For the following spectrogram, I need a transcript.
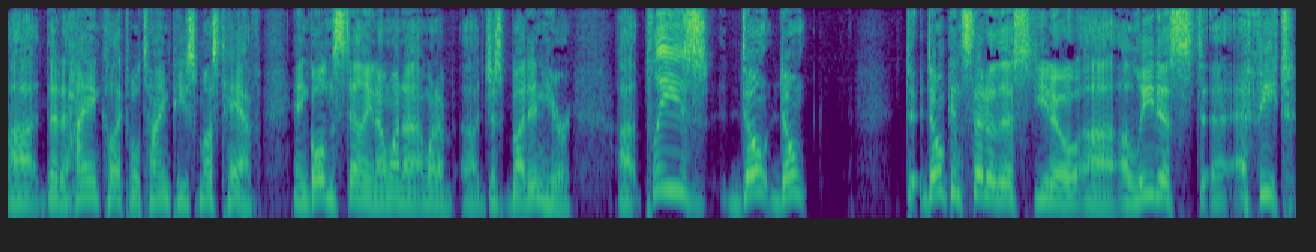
uh, that a high end collectible timepiece must have. And Golden Stallion, I want to I want to uh, just butt in here. Uh, please don't don't don't consider this, you know, uh, elitist uh, effete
